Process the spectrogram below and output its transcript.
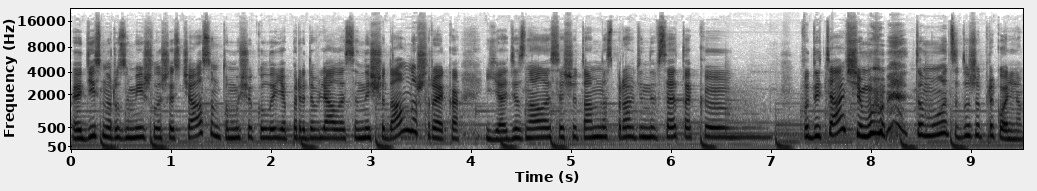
е, дійсно розумієш лише з часом. Тому що коли я передивлялася нещодавно Шрека, я дізналася, що там насправді не все так. По-дитячому, тому це дуже прикольно.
